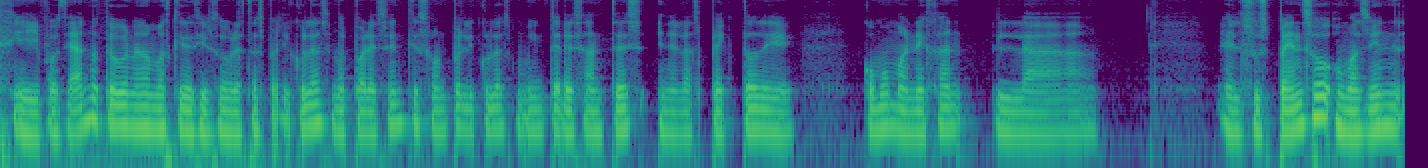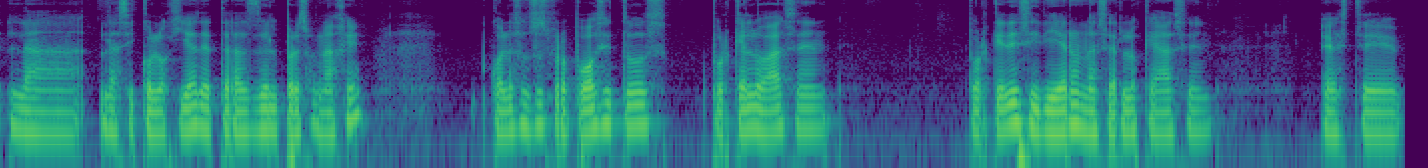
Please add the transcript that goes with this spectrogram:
Y pues ya no tengo nada más que decir sobre estas películas. Me parecen que son películas muy interesantes en el aspecto de cómo manejan la el suspenso o más bien la, psicología detrás del personaje. ¿Cuáles son sus propósitos? ¿Por qué lo hacen? ¿Por qué decidieron hacer lo que hacen? Este.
